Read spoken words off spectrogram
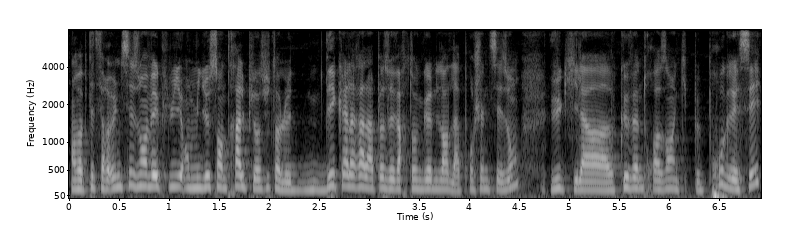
On va peut-être faire une saison avec lui en milieu central, puis ensuite on le décalera à la place de Vertonghen lors de la prochaine saison, vu qu'il a que 23 ans et qu'il peut progresser.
